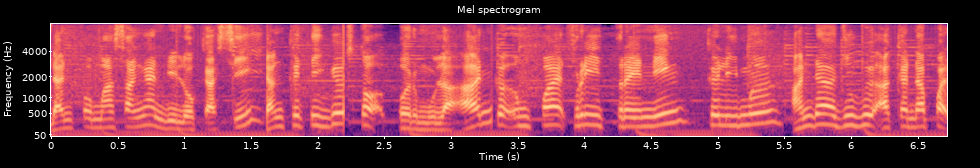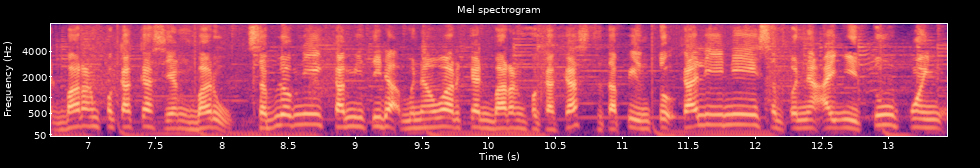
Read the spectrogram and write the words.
dan pemasangan di lokasi. Yang ketiga, stok permulaan. Keempat, free training. Kelima, anda juga akan dapat barang perkakas yang baru. Sebelum ni, kami tidak menawarkan barang perkakas tetapi untuk kali ini sempena IE 2.0,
